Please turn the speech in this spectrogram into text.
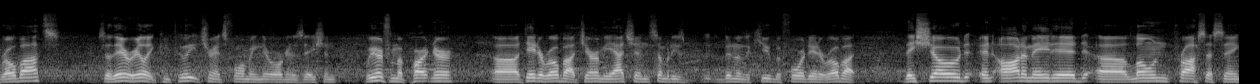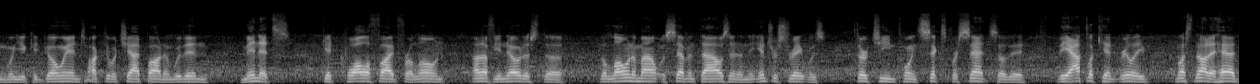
robots, so they're really completely transforming their organization. We heard from a partner, uh, DataRobot, Jeremy Achin, somebody who's been on the cube before DataRobot. They showed an automated uh, loan processing where you could go in, talk to a chatbot, and within minutes get qualified for a loan. I don't know if you noticed, the, the loan amount was 7,000 and the interest rate was 13.6%, so the, the applicant really must not have had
